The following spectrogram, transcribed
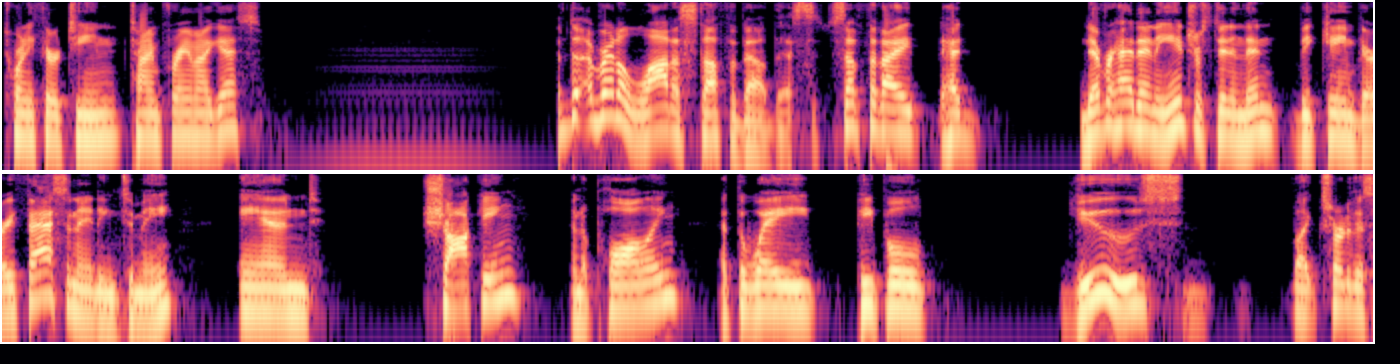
2013 time frame, I guess. I've read a lot of stuff about this, stuff that I had never had any interest in, and then became very fascinating to me and shocking and appalling at the way people use like sort of this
